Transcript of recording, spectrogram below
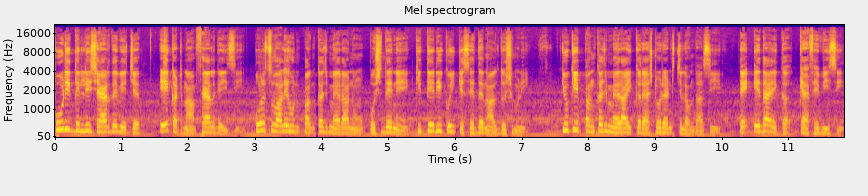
ਪੂਰੀ ਦਿੱਲੀ ਸ਼ਹਿਰ ਦੇ ਵਿੱਚ ਇਹ ਘਟਨਾ ਫੈਲ ਗਈ ਸੀ। ਪੁਲਿਸ ਵਾਲੇ ਹੁਣ ਪੰਕਜ ਮਹਿਰਾ ਨੂੰ ਪੁੱਛਦੇ ਨੇ ਕਿ ਤੇਰੀ ਕੋਈ ਕਿਸੇ ਦੇ ਨਾਲ ਦੁਸ਼ਮਣੀ? ਕਿਉਂਕਿ ਪੰਕਜ ਮਹਿਰਾ ਇੱਕ ਰੈਸਟੋਰੈਂਟ ਚਲਾਉਂਦਾ ਸੀ ਤੇ ਇਹਦਾ ਇੱਕ ਕੈਫੇ ਵੀ ਸੀ।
